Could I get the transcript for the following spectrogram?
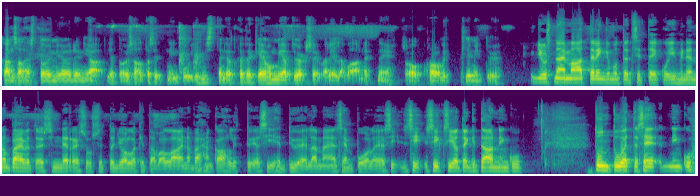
kansalaistoimijoiden ja, ja toisaalta sitten niin kuin ihmisten, jotka tekee hommia työkseen välillä, vaan että ne roolit limittyy. Just näin mä ajattelinkin, mutta että sitten kun ihminen on päivätöissä, niin ne resurssit on jollakin tavalla aina vähän kahlittuja siihen työelämään ja sen puoleen. Ja siksi jotenkin tämä on niin kuin, tuntuu, että se niin kuin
